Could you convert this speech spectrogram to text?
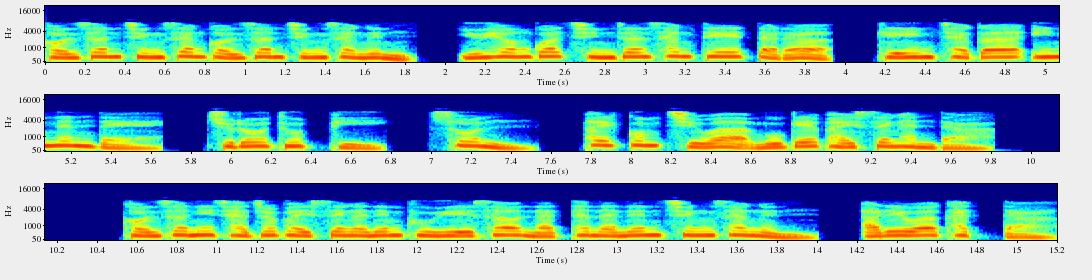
건선 증상 건선 증상은 유형과 진전 상태에 따라 개인차가 있는데 주로 두피, 손, 팔꿈치와 목에 발생한다. 건선이 자주 발생하는 부위에서 나타나는 증상은 아래와 같다.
